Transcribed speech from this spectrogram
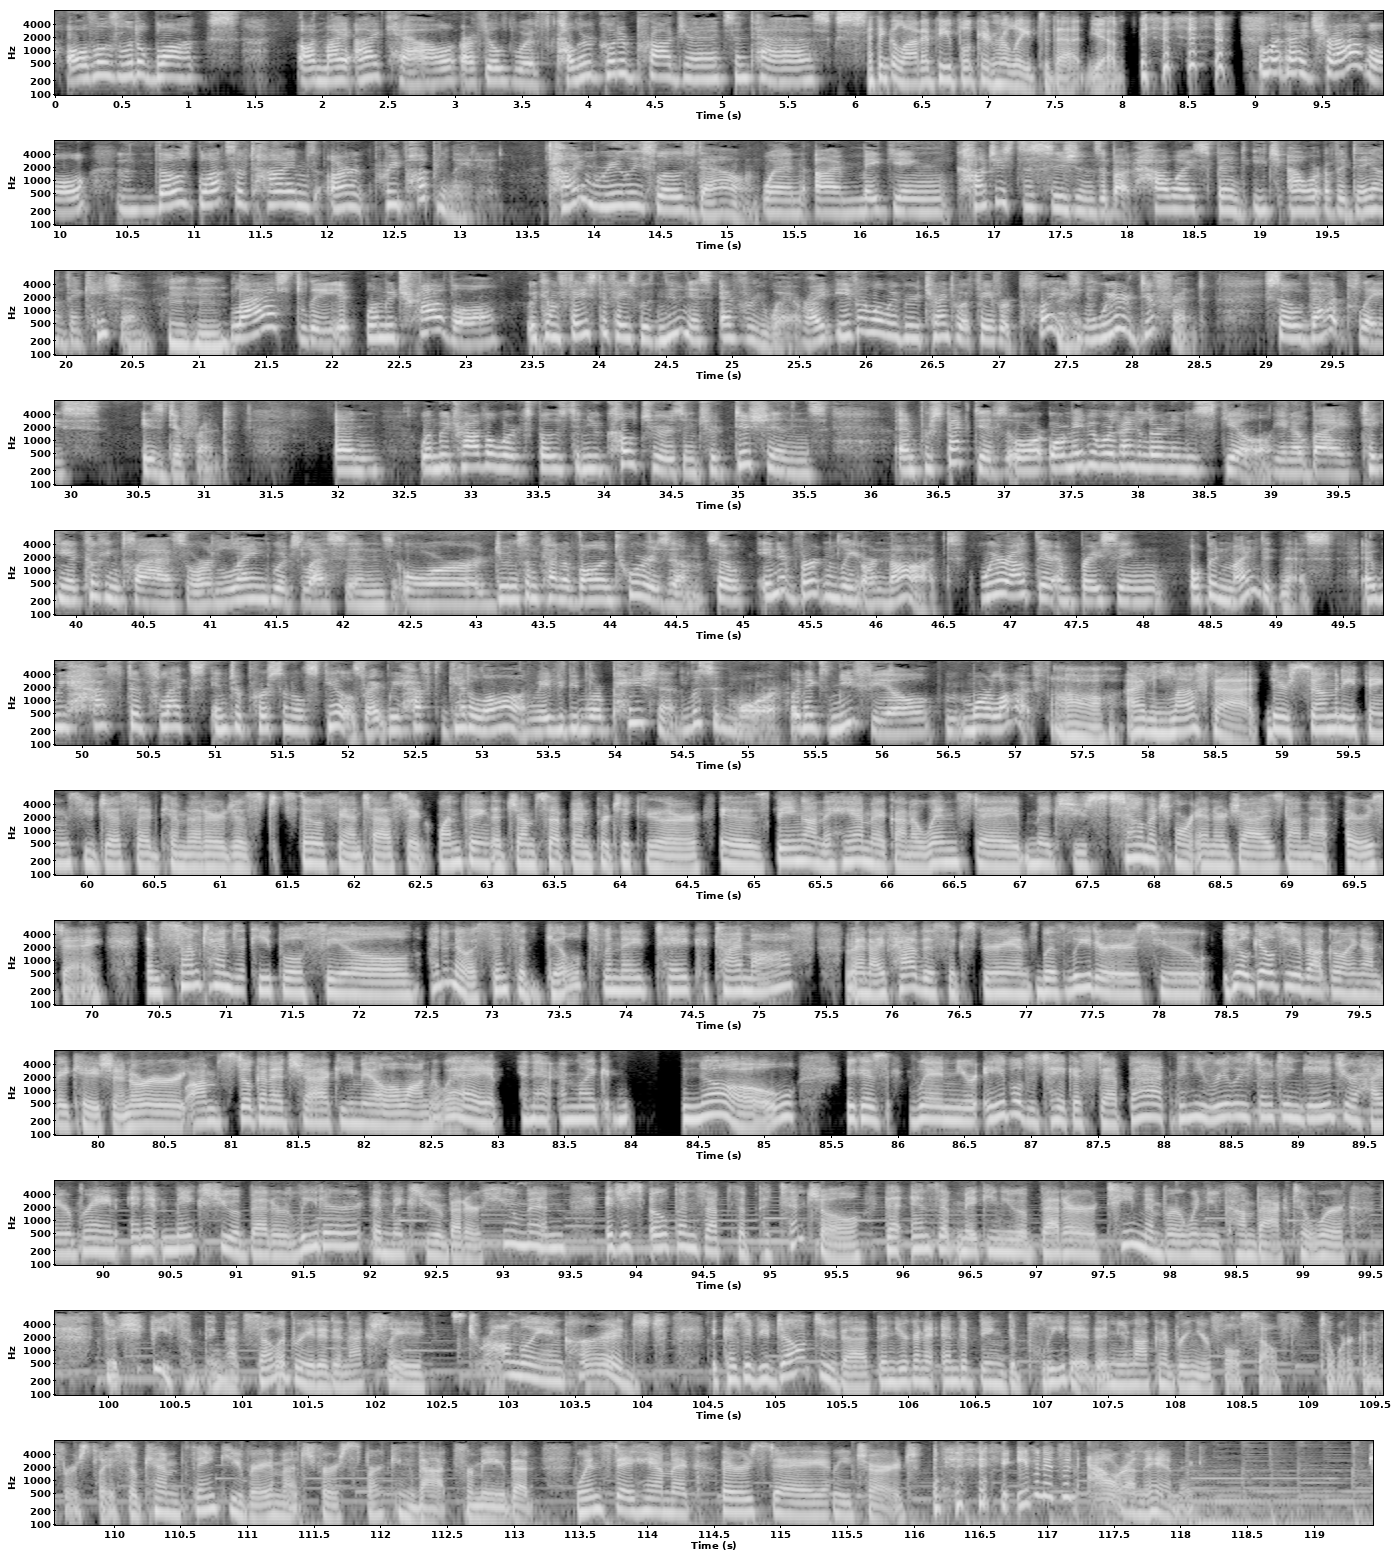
All those little blocks on my iCal are filled with color coded projects and tasks. I think a lot of people can relate to that. Yeah. when I travel, those blocks of times aren't pre populated. Time really slows down when I'm making conscious decisions about how I spend each hour of a day on vacation. Mm-hmm. Lastly, when we travel, we come face to face with newness everywhere, right? Even when we return to a favorite place, right. we're different. So that place is different. And when we travel, we're exposed to new cultures and traditions and perspectives, or, or maybe we're trying to learn a new skill, you know, by taking a cooking class or language lessons or doing some kind of volunteerism. So inadvertently or not, we're out there embracing open mindedness. And we have to flex interpersonal skills, right? We have to get along, maybe be more patient, listen more. It makes me feel more alive. Oh, I love that. There's so many things you just said, Kim, that are just so fantastic. One thing that jumps up in particular is being on the hammock on a Wednesday makes you so much more energized on that Thursday. And sometimes people feel, I don't know, a sense of guilt when they take time off. And I've had this experience with leaders who feel guilty about going on vacation or I'm still going to check email along the way. And I'm like, no, because when you're able to take a step back, then you really start to engage your higher brain and it makes you a better leader. It makes you a better human. It just opens up the potential that ends up making you a better team member when you come back to work. So it should be something that's celebrated and actually strongly encouraged. Because if you don't do that, then you're going to end up being depleted and you're not going to bring your full self to work in the first place. So, Kim, thank you very much for sparking that for me. That Wednesday hammock Thursday recharge. Even it's an hour on the hammock.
